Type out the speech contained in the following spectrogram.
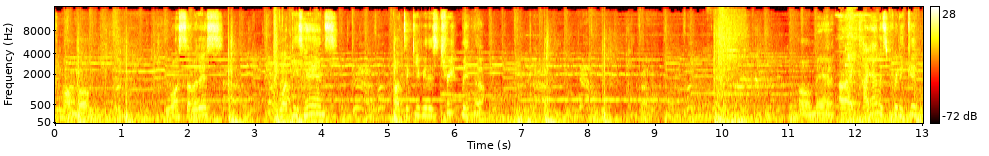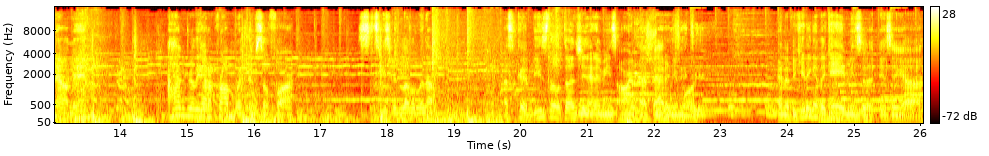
Come on, bro. You want some of this? Want these hands? About to give you this treatment. Oh man. Alright, Kayenne is pretty good now, man. I haven't really had a problem with him so far. Since he's been leveling up. That's good. These little dungeon enemies aren't that bad anymore. And the beginning of the game is a is a uh,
